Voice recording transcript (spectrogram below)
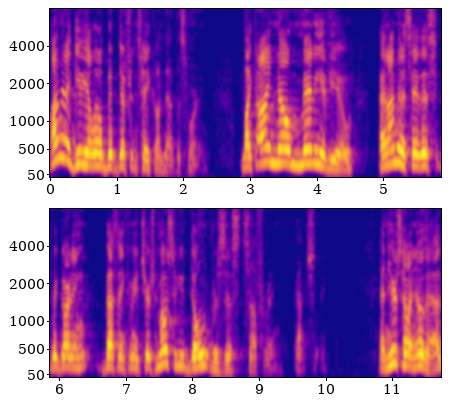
I'm going to give you a little bit different take on that this morning. Like I know many of you and I'm going to say this regarding Bethany Community Church most of you don't resist suffering, actually. And here's how I know that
